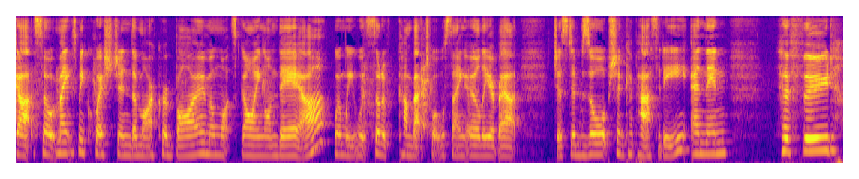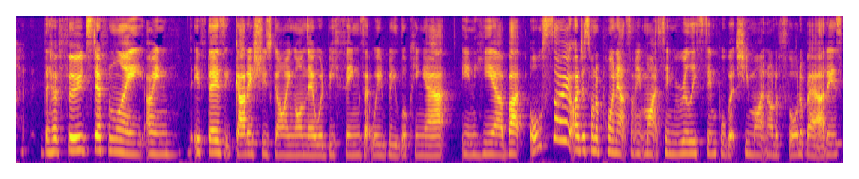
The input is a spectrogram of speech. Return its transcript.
gut. So it makes me question the microbiome and what's going on there when we would sort of come back to what we were saying earlier about just absorption capacity and then her food the, her food's definitely i mean if there's gut issues going on there would be things that we'd be looking at in here. But also i just want to point out something that might seem really simple but she might not have thought about is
